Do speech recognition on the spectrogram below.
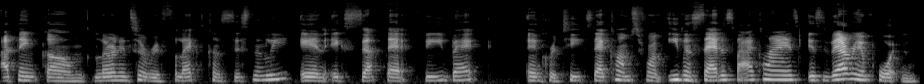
I think um, learning to reflect consistently and accept that feedback and critiques that comes from even satisfied clients is very important.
